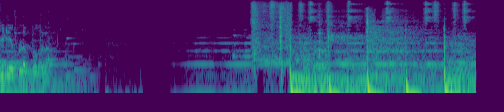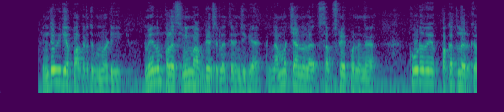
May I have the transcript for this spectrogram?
வீடியோக்குள்ளே போகலாம். இந்த வீடியோ பார்க்கறதுக்கு முன்னாடி மேலும் பல சினிமா அப்டேட்ஸ்களை தெரிஞ்சுக்க நம்ம சேனலை சப்ஸ்கிரைப் பண்ணுங்க. கூடவே பக்கத்தில் இருக்க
